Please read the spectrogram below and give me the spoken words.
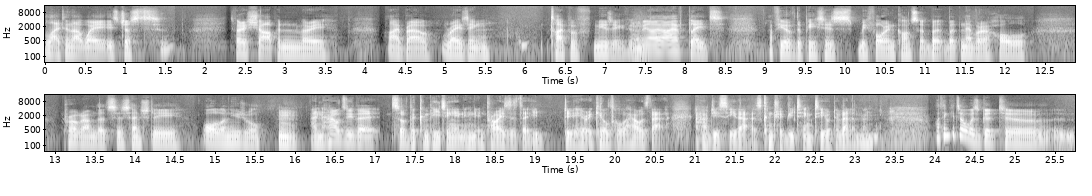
light in that way. It's just it's very sharp and very eyebrow raising type of music. Mm. I mean, I, I have played a few of the pieces before in concert, but but never a whole program that's essentially all unusual. Mm. And how do the sort of the competing in, in, in, prizes that you do here at Guildhall? How is that? How do you see that as contributing to your development? I think it's always good to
